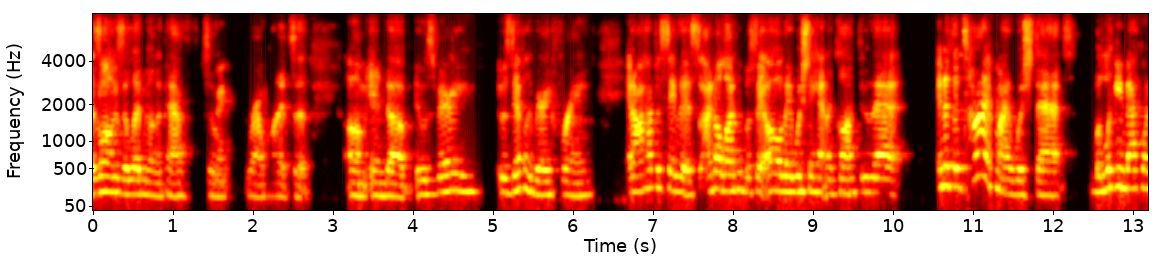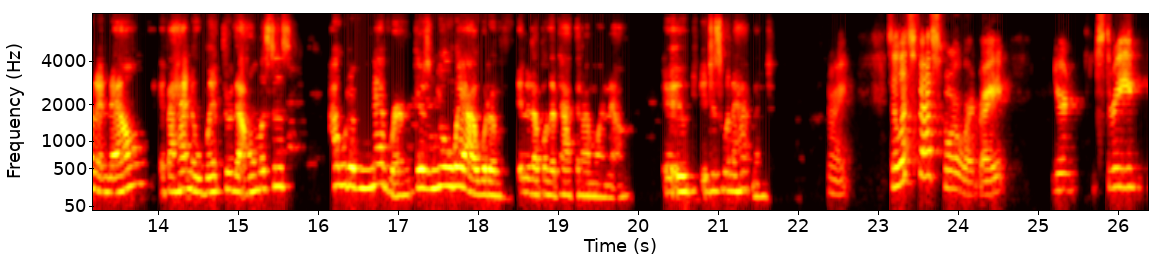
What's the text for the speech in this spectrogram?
as long as it led me on the path to right. where I wanted to um, end up. It was very, it was definitely very freeing. And I'll have to say this: I know a lot of people say, "Oh, they wish they hadn't gone through that," and at the time, I wish that. But looking back on it now, if I hadn't went through that homelessness, I would have never. There's no way I would have ended up on the path that I'm on now. It, it, it just wouldn't have happened. Right. So let's fast forward. Right. You're it's three,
